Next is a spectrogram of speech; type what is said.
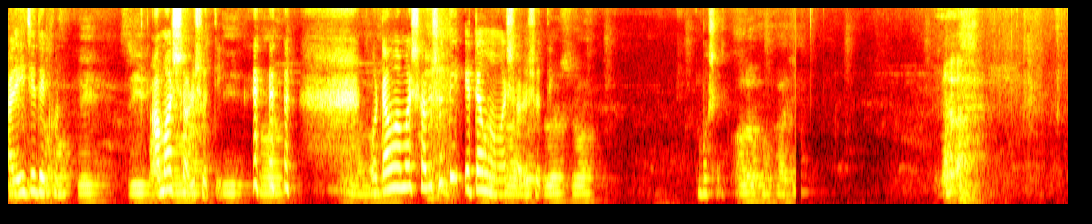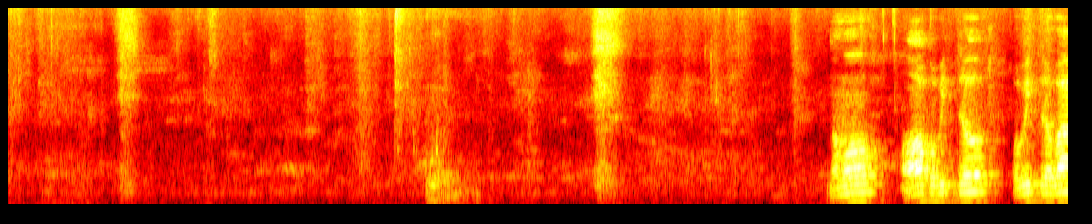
আর এই যে দেখুন আমার সরস্বতী। ওটাও আমার সরস্বতী, এটাও আমার সরস্বতী বসে। নম অপবিত্র, পবিত্র বা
